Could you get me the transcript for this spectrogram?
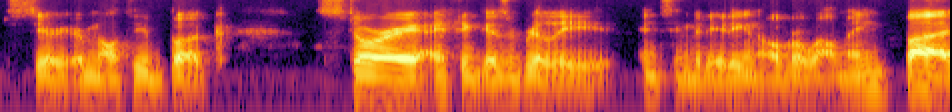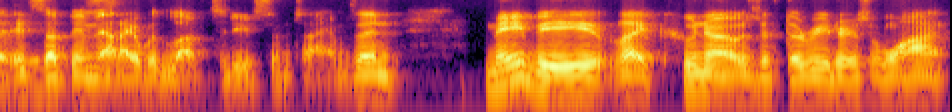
series or multi book story, I think is really intimidating and overwhelming. But it's something that I would love to do sometimes. And maybe like who knows if the readers want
